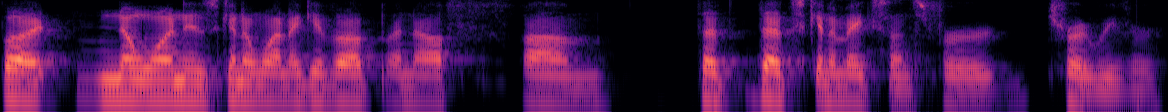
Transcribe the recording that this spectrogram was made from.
but no one is going to want to give up enough. Um, that that's going to make sense for Troy Weaver.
